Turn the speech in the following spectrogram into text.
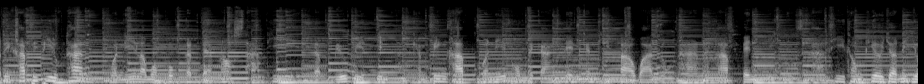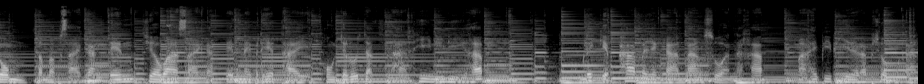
วัสดีครับพี่ๆทุกท่าน วันนี้เรามาพบกันแบบนอกสถานที่กับ b i l b i t in Camping ครับ วันนี้ผมไปกางเต็นท์กันที่ปาวานหลงทางนะครับ เป็นอีกหนึ่งสถานที่ท่องเที่ยวยอดนิยมสำหรับสายกางเต็นท์เชื่อว่าสายกางเต็นท์ในประเทศไทย คงจะรู้จักสถานที่นี้ดีครับผมได้เก็บภาพบรรยากาศบางส่วนนะครับ มาให้พี่ๆได้รับชมกัน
